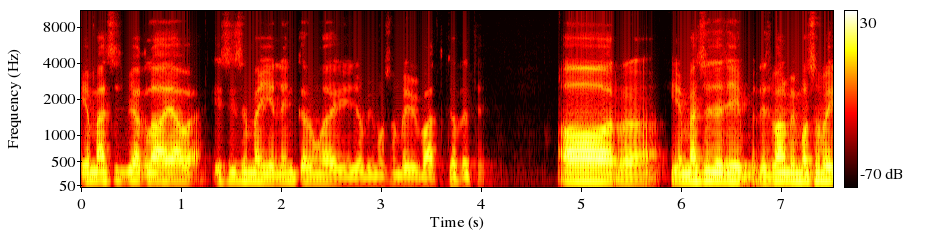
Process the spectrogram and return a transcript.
ये मैसेज भी अगला आया हुआ है। इसी से मैं ये लिंक करूँगा ये जो भी मौसम भाई भी बात कर रहे थे। और uh, ये मैसेज है जी रिजवान भाई मौसम भाई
